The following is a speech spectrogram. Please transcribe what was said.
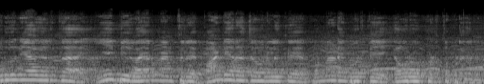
உறுதுணையாக இருந்த ஈபி வயர்மேன் திரு பாண்டியராஜ் அவர்களுக்கு பொன்னாடை போர்த்தி கௌரவப்படுத்தப்படுகிறது.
